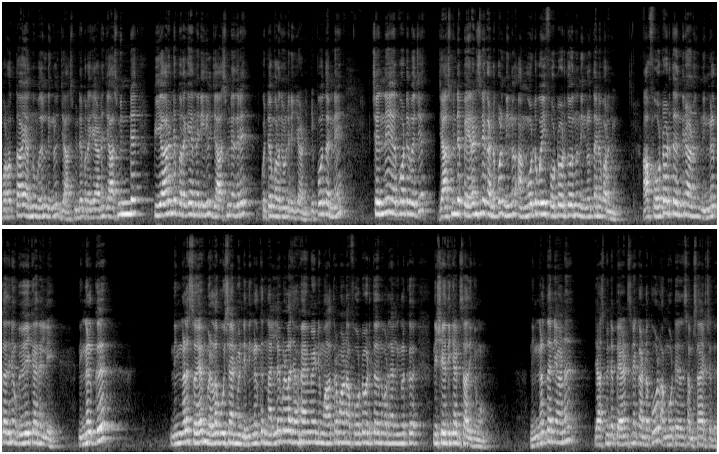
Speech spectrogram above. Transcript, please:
പുറത്തായ അന്ന് മുതൽ നിങ്ങൾ ജാസ്മിന്റെ പിറകെയാണ്. ജാസ്മിന്റെ പി ആറിന്റെ പിറകെ എന്ന രീതിയിൽ ജാസ്മിനെതിരെ കുറ്റം പറഞ്ഞുകൊണ്ടിരിക്കുകയാണ്. ഇപ്പോൾ തന്നെ ചെന്നൈ എയർപോർട്ടിൽ വെച്ച് ജാസ്മിന്റെ പേരൻസിനെ കണ്ടപ്പോൾ നിങ്ങൾ അങ്ങോട്ട് പോയി ഫോട്ടോ എടുത്തു എന്ന് നിങ്ങൾ തന്നെ പറഞ്ഞു. ആ ഫോട്ടോ എടുത്തത് എന്തിനാണ്? നിങ്ങൾക്ക് അതിനെ ഉപയോഗിക്കാനല്ലേ? നിങ്ങൾക്ക് നിങ്ങളെ സ്വയം വെള്ള പൂശാൻ വേണ്ടി നിങ്ങൾക്ക് നല്ല വെള്ള ചമയാൻ വേണ്ടി മാത്രമാണ് ആ ഫോട്ടോ എടുത്തതെന്ന് പറഞ്ഞാൽ നിങ്ങൾക്ക് നിഷേധിക്കാൻ സാധിക്കുമോ? നിങ്ങൾ തന്നെയാണ് ജാസ്മിന്റെ പേരൻസിനെ കണ്ടപ്പോൾ അങ്ങോട്ട് ചെന്ന് സംസാരിച്ചത്.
